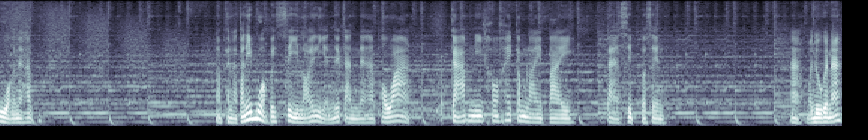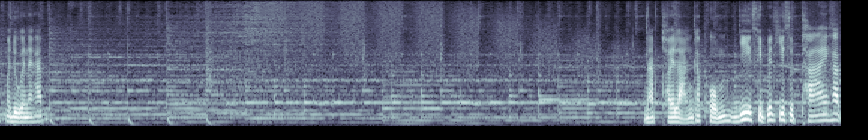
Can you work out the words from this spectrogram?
บวกนะครับนับถอยหลังตอนนี้บวกไป 400 เหรียญด้วยกันนะฮะเพราะว่ากราฟนี้เขาให้กำไรไป 80%อะมาดูกันนะมาดูกันนะครับนับถอยหลังครับผม 20 วินาทีสุดท้ายครับ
